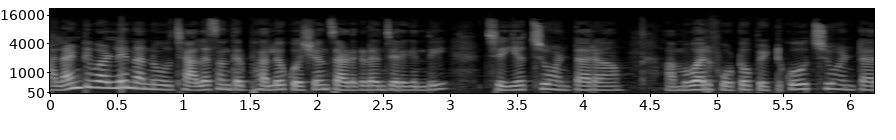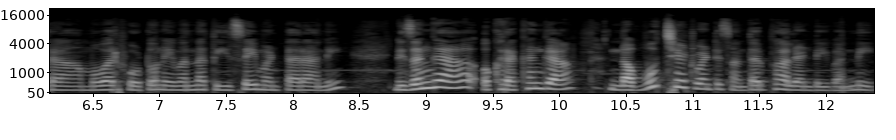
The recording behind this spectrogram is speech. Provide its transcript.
అలాంటి వాళ్ళే నన్ను చాలా సందర్భాల్లో క్వశ్చన్స్ అడగడం జరిగింది. చెయ్యొచ్చు అంటారా? అమ్మవారి ఫోటో పెట్టుకోవచ్చు అంటారా? అమ్మవారి ఫోటోని ఏమన్నా తీసేయమంటారా? అని. నిజంగా ఒక రకంగా నవ్వొచ్చేటువంటి సందర్భాలండి ఇవన్నీ.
